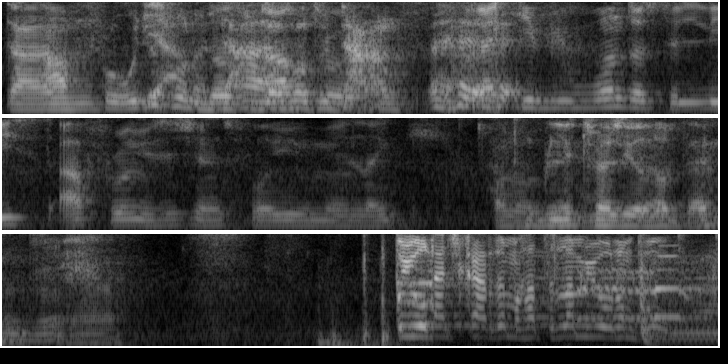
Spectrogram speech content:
dance. Afro, we just yeah, wanna dance. just want to dance. like if you want us to list Afro musicians for you, man, like All of them, Literally most all of them. Yeah. Bu yoldan çıkardığımı hatırlamıyorum bu.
